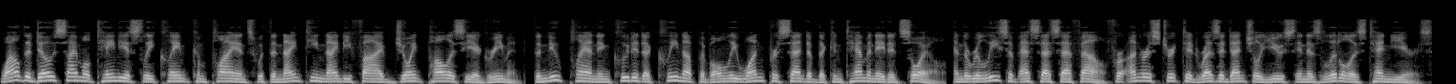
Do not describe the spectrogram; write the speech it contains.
While the DOE simultaneously claimed compliance with the 1995 Joint Policy Agreement, the new plan included a cleanup of only 1% of the contaminated soil, and the release of SSFL for unrestricted residential use in as little as 10 years.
